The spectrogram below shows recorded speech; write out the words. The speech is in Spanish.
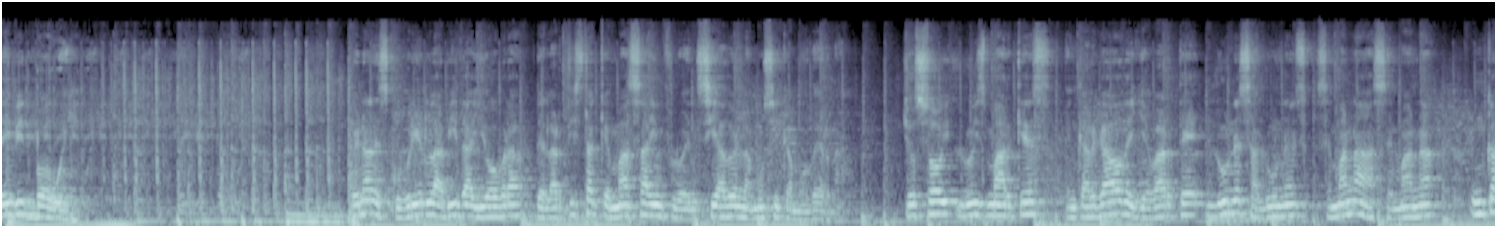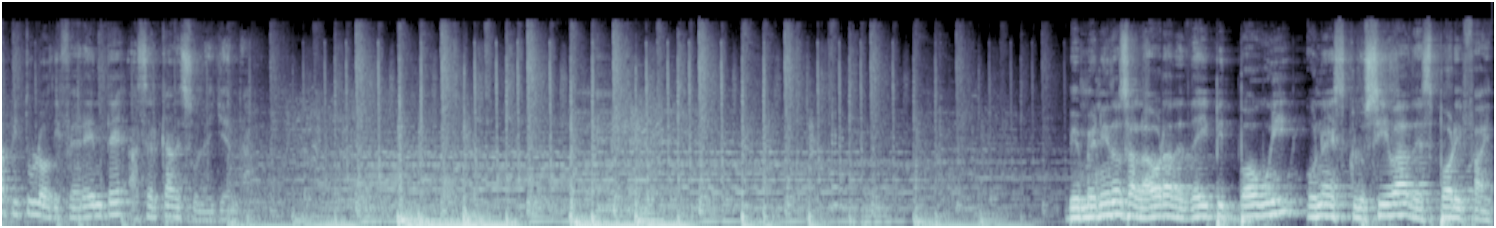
David Bowie. Ven a descubrir la vida y obra del artista que más ha influenciado en la música moderna. Yo soy Luis Márquez, encargado de llevarte lunes a lunes, semana a semana, un capítulo diferente acerca de su leyenda. Bienvenidos a la hora de David Bowie, una exclusiva de Spotify.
